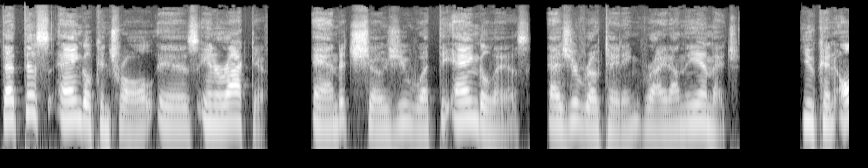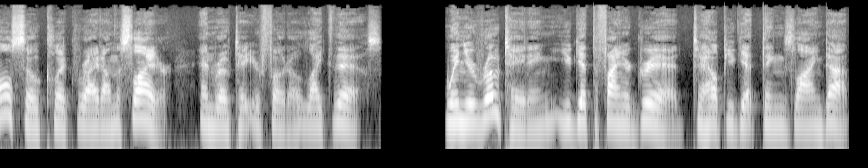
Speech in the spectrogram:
that this angle control is interactive and it shows you what the angle is as you're rotating right on the image. You can also click right on the slider and rotate your photo like this. When you're rotating, you get the finer grid to help you get things lined up.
